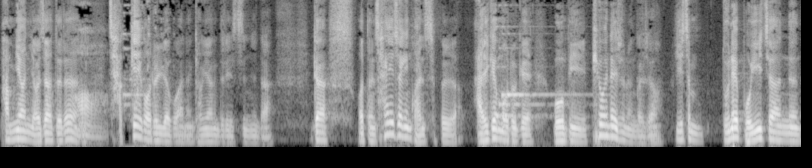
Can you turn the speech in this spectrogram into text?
반면 여자들은 어. 작게 걸으려고 하는 경향들이 있습니다. 그러니까 어떤 사회적인 관습을 알게 모르게 몸이 표현해 주는 거죠. 이게 좀 눈에 보이지 않는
